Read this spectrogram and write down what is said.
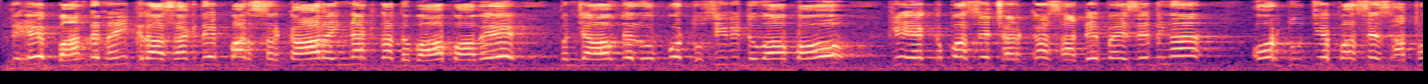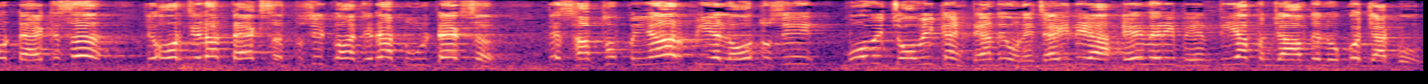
ਤੇ ਇਹ ਬੰਦ ਨਹੀਂ ਕਰਾ ਸਕਦੇ, ਪਰ ਸਰਕਾਰ ਇੰਨਾ ਕੁ ਤਾਂ ਦਬਾਅ ਪਾਵੇ ਪੰਜਾਬ ਦੇ ਲੋਕੋ, ਤੁਸੀਂ ਵੀ ਦਬਾਅ ਪਾਓ ਕਿ ਇੱਕ ਪਾਸੇ ਸੜਕਾਂ ਸਾਡੇ ਪੈਸੇ ਦੀਆਂ ਔਰ ਦੂਜੇ ਪਾਸੇ ਸਾਥੋਂ ਟੈਕਸ ਤੇ ਔਰ ਜਿਹੜਾ ਟੈਕਸ ਤੁਸੀਂ ਜਿਹੜਾ ਟੂਲ ਟੈਕਸ ਤੇ ਸਾਥੋਂ 50 ਰੁਪਏ ਲਓ ਤੁਸੀਂ, ਉਹ ਵੀ 24 ਘੰਟਿਆਂ ਦੇ ਹੋਣੇ ਚਾਹੀਦੇ ਆ। ਇਹ ਮੇਰੀ ਬੇਨਤੀ ਆ, ਪੰਜਾਬ ਦੇ ਲੋਕੋ ਜਾਗੋ।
